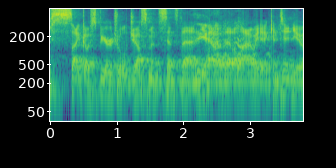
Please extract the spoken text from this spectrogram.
psycho spiritual adjustments since then, you Yeah. know, that allow me to continue.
